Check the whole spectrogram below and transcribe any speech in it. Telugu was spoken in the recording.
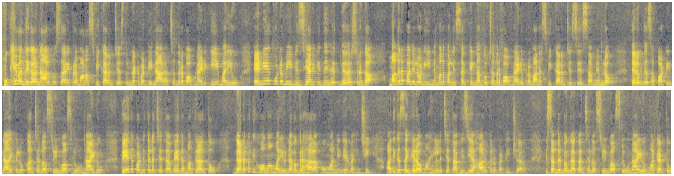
ముఖ్యమంత్రిగా నాలుగోసారి ప్రమాణ స్వీకారం చేస్తున్నటువంటి నారా చంద్రబాబు నాయుడికి మరియు ఎన్డీఏ కూటమి విజయానికి నిదర్శనగా నిదర్శనంగా మదనపల్లిలోని నిమ్మలపల్లి సర్కిల్ నందు చంద్రబాబు నాయుడు ప్రమాణ స్వీకారం చేసే సమయంలో తెలుగుదేశం పార్టీ నాయకులు కంచల శ్రీనివాసులు నాయుడు వేద పండితుల చేత వేద మంత్రాలతో గణపతి హోమం మరియు నవగ్రహాల హోమాన్ని నిర్వహించి అధిక సంఖ్యలో మహిళల చేత విజయ హారతలు పట్టించారు. ఈ సందర్భంగా కంచల శ్రీనివాసులు నాయుడు మాట్లాడుతూ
